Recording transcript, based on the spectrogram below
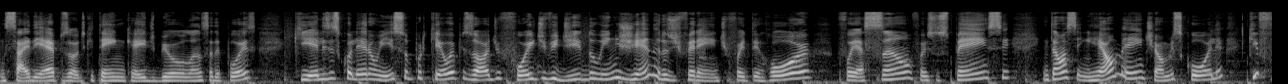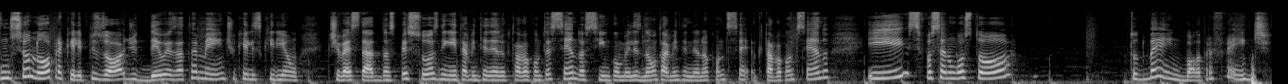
Inside Episode que tem, que a HBO lança depois, que eles escolheram isso porque o episódio foi dividido em gêneros diferentes. Foi terror, foi ação, foi suspense. Então, assim, realmente é uma escolha que funcionou para aquele episódio, deu exatamente o que eles queriam que tivesse dado nas pessoas, ninguém estava entendendo o que estava acontecendo, assim como eles não estavam entendendo o que estava acontecendo. E se você não gostou, tudo bem, bola pra frente.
